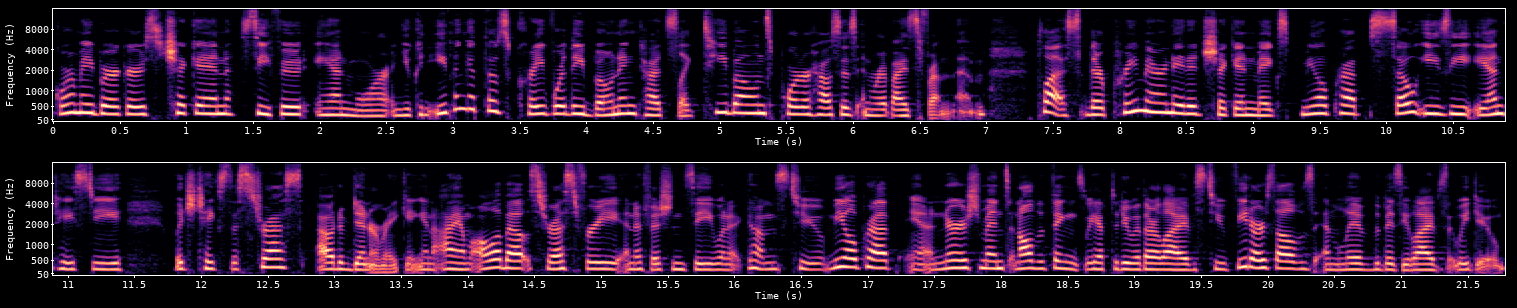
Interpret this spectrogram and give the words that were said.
gourmet burgers, chicken, seafood, and more, and you can even get those crave-worthy bone-in cuts like T-bones, porterhouses, and ribeyes from them. Plus, their pre-marinated chicken makes meal prep so easy and tasty, which takes the stress out of dinner making. And I am all about stress-free and efficiency when it comes to meal prep and nourishment and all the things we have to do with our lives to feed ourselves and live the busy lives that we do.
